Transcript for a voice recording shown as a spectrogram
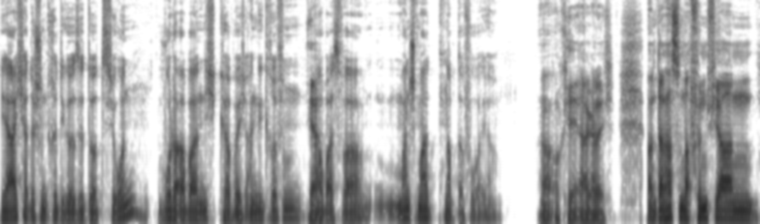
Ja, ich hatte schon kritische Situationen, wurde aber nicht körperlich angegriffen, Ja. aber es war manchmal knapp davor, ja. Ja, okay, ärgerlich. Und dann hast du nach fünf Jahren,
